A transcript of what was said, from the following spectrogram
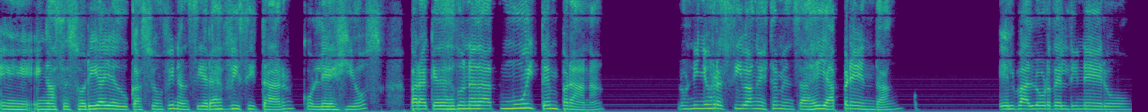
eh, en asesoría y educación financiera es visitar colegios para que desde una edad muy temprana los niños reciban este mensaje y aprendan el valor del dinero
